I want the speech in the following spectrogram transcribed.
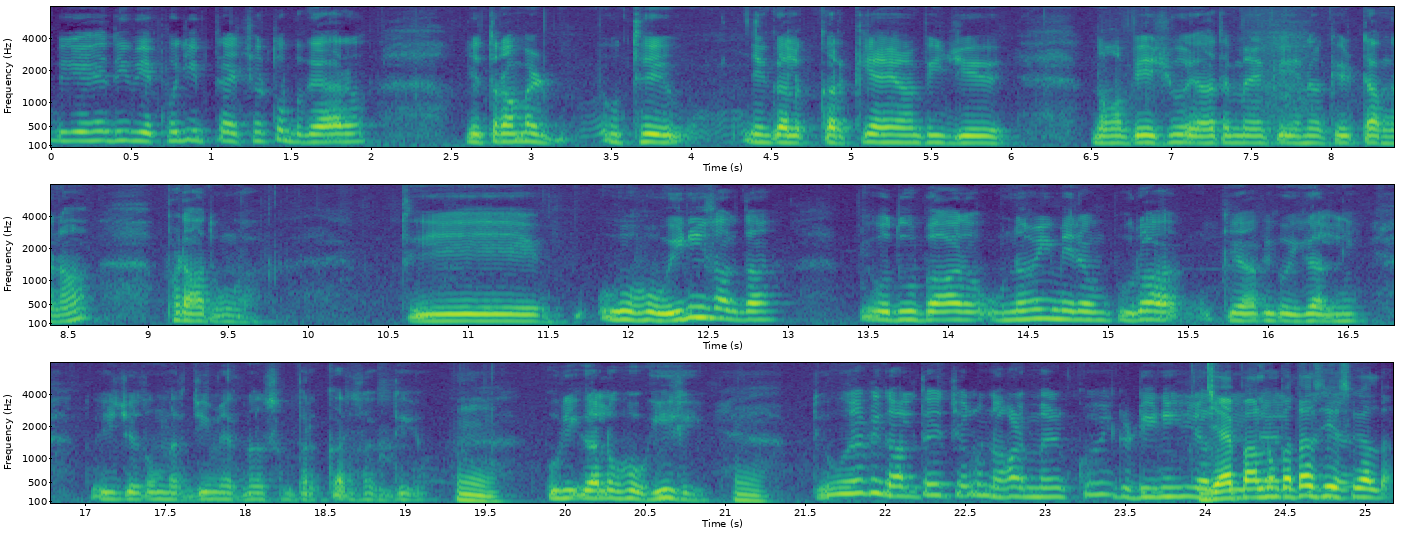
ਵੀ ਇਹਦੀ ਵੇਖੋ ਜੀ ਪ੍ਰੈਸ਼ਰ ਤੋਂ ਬਗੈਰ ਜਿਸ ਤਰ੍ਹਾਂ ਮੈਂ ਉੱਥੇ ਇਹ ਗੱਲ ਕਰਕੇ ਆਇਆ ਵੀ ਜੇ ਨਾ ਪੇਸ਼ ਹੋਇਆ ਤੇ ਮੈਂ ਕਿਸੇ ਨਾ ਕਿਸੇ ਢੰਗ ਨਾਲ ਫੜਾ ਦੂੰਗਾ। ਤੇ ਉਹ ਹੋ ਹੀ ਨਹੀਂ ਸਕਦਾ। ਉਦੋਂ ਬਾਅਦ ਉਹਨਾਂ ਵੀ ਮੇਰਾ ਪੂਰਾ ਕਿਹਾ ਵੀ ਕੋਈ ਗੱਲ ਨਹੀਂ। ਤੁਸੀਂ ਜਦੋਂ ਮਰਜ਼ੀ ਮੇਰੇ ਨਾਲ ਸੰਪਰਕ ਕਰ ਸਕਦੇ ਹੋ। ਹੂੰ। ਪੂਰੀ ਗੱਲ ਹੋ ਗਈ ਸੀ। ਹੂੰ। ਤੇ ਉਹ ਇਹ ਵੀ ਗੱਲ ਤੇ ਚਲੋ ਨਾਲ ਮੈਂ ਕੋਈ ਗੱਡੀ ਨਹੀਂ ਜਾਂਦੀ। ਜੈਪਾਲ ਨੂੰ ਪਤਾ ਸੀ ਇਸ ਗੱਲ ਦਾ?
